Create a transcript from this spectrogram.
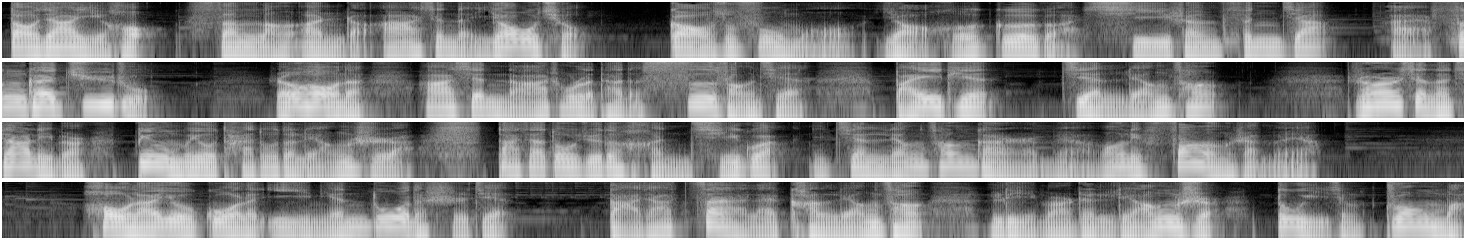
到家以后，三郎按照阿仙的要求，告诉父母要和哥哥西山分家。哎，分开居住，然后呢，阿仙拿出了他的私房钱，白天建粮仓。然而现在家里边并没有太多的粮食啊，大家都觉得很奇怪，你建粮仓干什么呀？往里放什么呀？后来又过了一年多的时间，大家再来看粮仓，里面的粮食都已经装满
